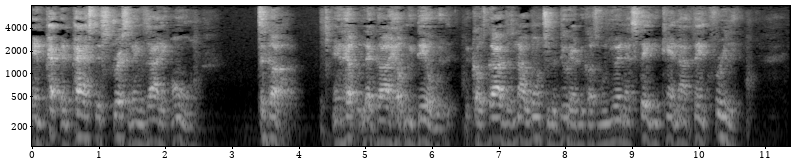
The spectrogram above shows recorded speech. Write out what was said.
and, pa- and pass this stress and anxiety on to God and help let God help me deal with it because God does not want you to do that because when you're in that state you cannot think freely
